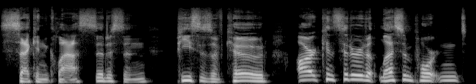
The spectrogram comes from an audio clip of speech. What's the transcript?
second class citizen pieces of code are considered less important,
